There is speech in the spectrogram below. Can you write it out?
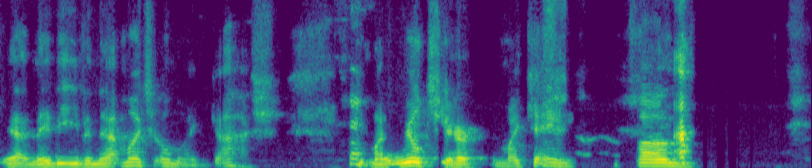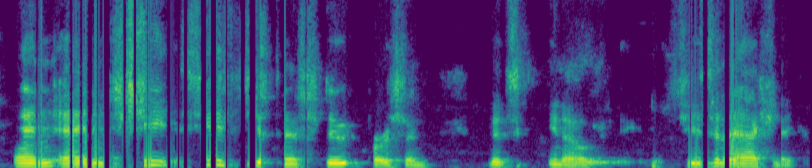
Yeah, maybe even that much. Oh my gosh. my wheelchair, my cane. Um, and and she she's just an astute person that's, you know, she's an action taker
